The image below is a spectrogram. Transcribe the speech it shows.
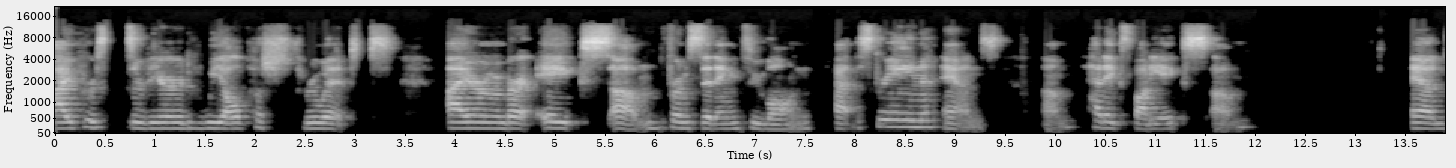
I persevered. We all pushed through it. I remember aches um, from sitting too long at the screen and um, headaches, body aches, um, and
